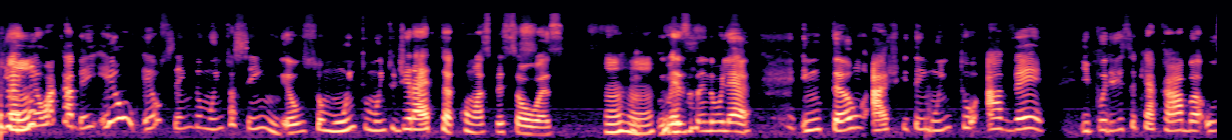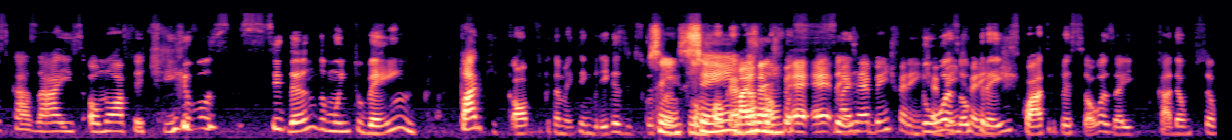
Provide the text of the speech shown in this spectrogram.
E Uhum. aí eu acabei, eu, eu sendo muito assim, eu sou muito, muito direta com as pessoas Uhum. mesmo sendo mulher. Então, acho que tem muito a ver. E por isso que acaba os casais homoafetivos se dando muito bem. Claro que, óbvio que também tem brigas e discussões Sim, com sim. qualquer Mas, é, é- é- mas é bem diferente. é duas bem ou diferente. três, quatro pessoas, aí cada um com seu,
